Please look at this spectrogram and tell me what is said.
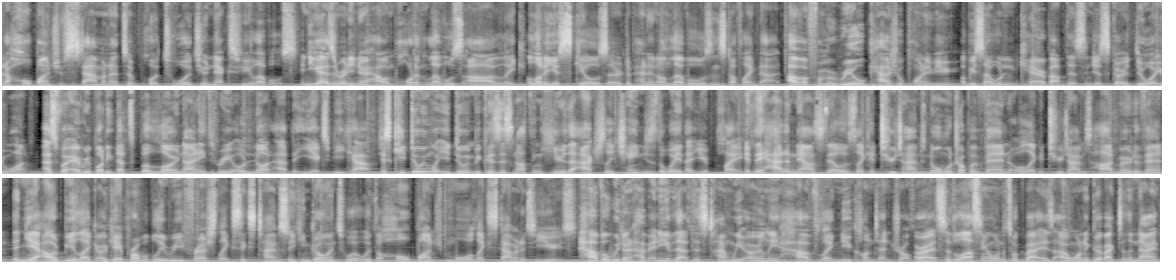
get a whole bunch of stamina to put towards your next few levels. And you guys already know how important levels are. Like a lot of your skills are dependent on levels and stuff like that. However, from a real casual point of view, obviously I wouldn't care about this and just go do what you want. As for everybody that's below 93 or not at the EXP cap, just keep doing what you're doing because there's nothing here that actually changes the way that you play. If they had announced there was like a two times normal drop event or like a two times hard mode event, then yeah, I would be like, okay, probably refresh like six times so you can go into it with a whole bunch more like stamina to use. However, we don't have any of that this time. We only have like new content drop. All right, so the last thing I want to talk about is I want to go back to the 9.3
